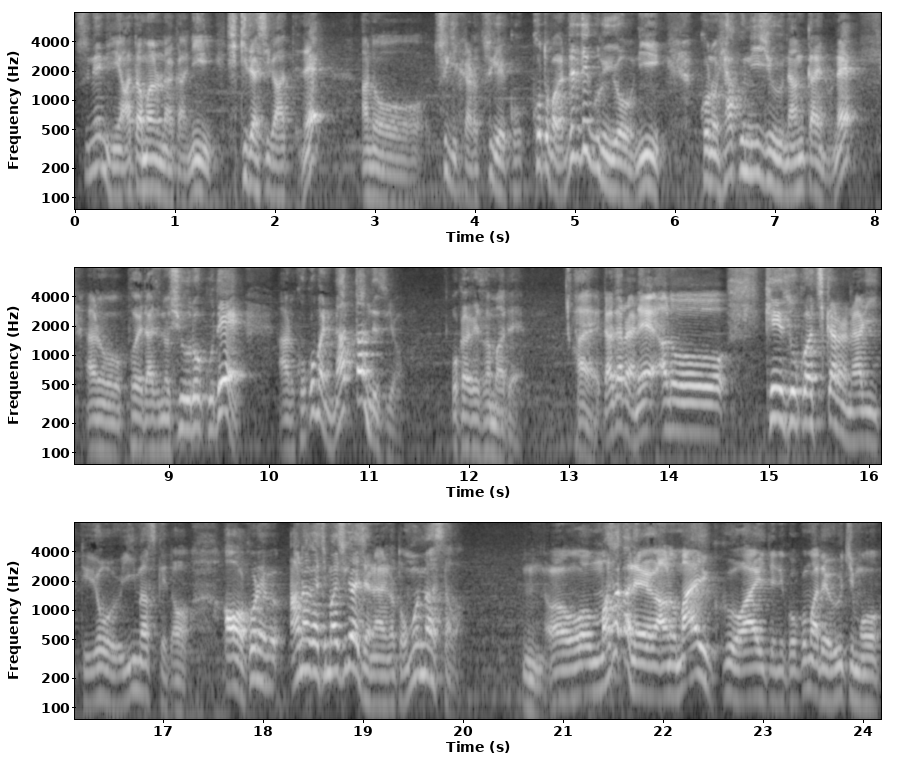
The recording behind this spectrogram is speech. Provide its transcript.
常に頭の中に引き出しがあってね、あの、次から次へ言葉が出てくるように、この120何回のね、あの、ポエラジの収録で、あの、ここまでなったんですよ。おかげさまで。はい。だからね、あのー、継続は力なりってよう言いますけど、ああ、これ、あながち間違いじゃないなと思いましたわ。うん、あまさかね、あの、マイクを相手にここまでうちも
